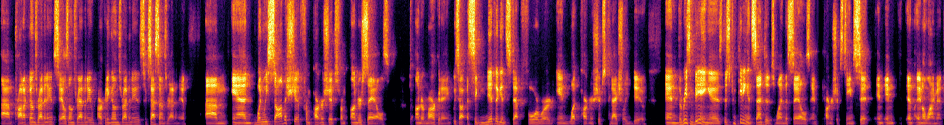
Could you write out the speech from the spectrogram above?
Um, product owns revenue, sales owns revenue, marketing owns revenue, success owns revenue. Um, and when we saw the shift from partnerships from under sales under marketing, we saw a significant step forward in what partnerships could actually do. And the reason being is there's competing incentives when the sales and partnerships team sit in, in, in, alignment.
